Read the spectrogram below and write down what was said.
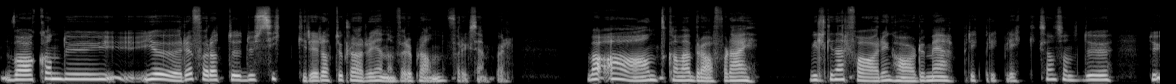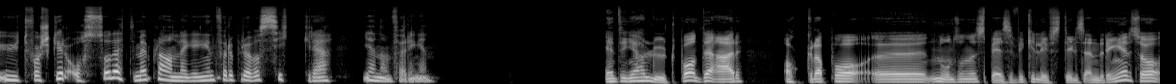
hva kan du gjøre for at du, du, sikrer at du klarer å gjennomføre planen, for eksempel? Hva annet kan være bra for deg? Hvilken erfaring har du med prikk, prikk, prikk? Sånn at du, du utforsker også dette med planleggingen for å prøve å sikre gjennomføringen. En ting jeg har lurt på, det er akkurat på øh, noen sånne spesifikke livsstilsendringer, så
